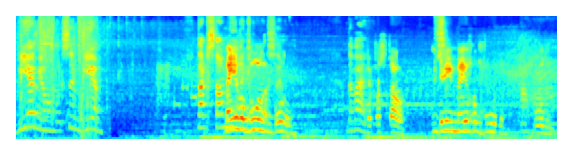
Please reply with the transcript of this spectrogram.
Б'єм його, Максим, б'єм. Так, став Ми його булим, Максим. булим. Давай. Я поставив. Андрій, ми його булим. Ага. Булим.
